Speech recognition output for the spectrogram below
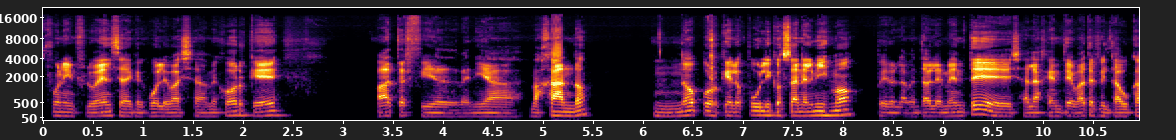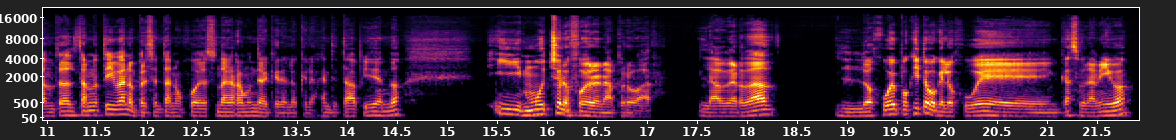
fue una influencia de que el juego le vaya mejor, que Battlefield venía bajando. No porque los públicos sean el mismo, pero lamentablemente ya la gente de Battlefield está buscando otra alternativa, no presentan un juego de Segunda Guerra Mundial, que era lo que la gente estaba pidiendo. Y muchos lo fueron a probar. La verdad, lo jugué poquito porque lo jugué en casa de un amigo.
